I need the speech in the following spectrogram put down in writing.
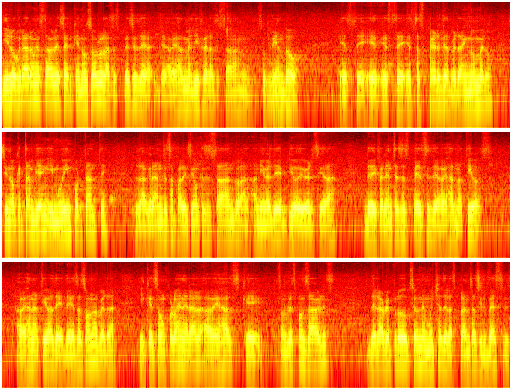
y lograron establecer que no solo las especies de, abejas melíferas estaban sufriendo este, e, este, estas pérdidas ¿verdad? en número, sino que también, y muy importante, la gran desaparición que se está dando a, nivel de biodiversidad de diferentes especies de abejas nativas, abejas nativas de, de esas zonas, ¿verdad? Y que son por lo general abejas que son responsables de la reproducción de muchas de las plantas silvestres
